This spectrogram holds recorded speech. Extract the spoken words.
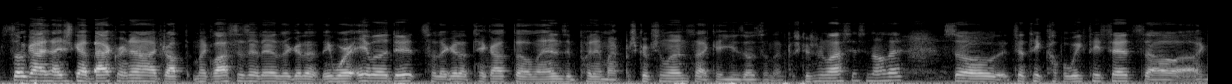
So guys, I just got back right now. I dropped my glasses are there. They're gonna they were able to do it, so they're gonna take out the lens and put in my prescription lens. So I can use those in my prescription glasses and all that. So it's gonna take a couple weeks, they said. So I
